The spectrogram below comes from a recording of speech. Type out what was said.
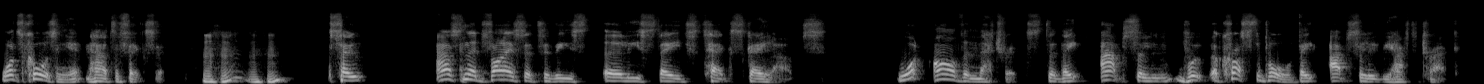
what's causing it, and how to fix it. Mm-hmm. Mm-hmm. So as an advisor to these early stage tech scale ups, what are the metrics that they absolutely, across the board, they absolutely have to track?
